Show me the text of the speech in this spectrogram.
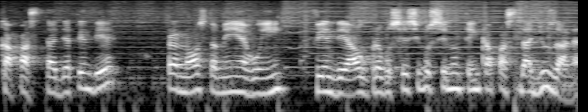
capacidade de atender, para nós também é ruim vender algo para você se você não tem capacidade de usar, né?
